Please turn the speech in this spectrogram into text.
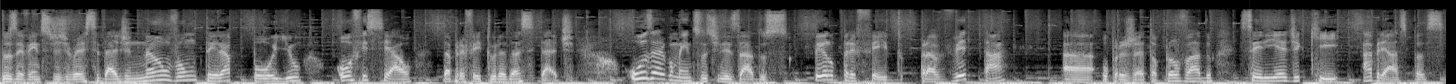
dos eventos de diversidade não vão ter apoio oficial da prefeitura da cidade. Os argumentos utilizados pelo prefeito para vetar o projeto aprovado seria de que, abre aspas,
